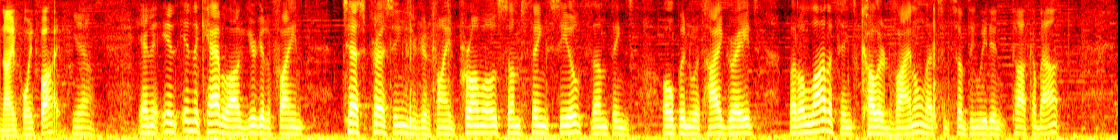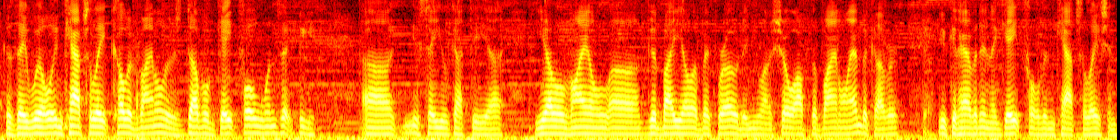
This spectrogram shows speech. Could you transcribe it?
9.5. Yeah, and in, in the catalog, you're going to find test pressings. You're going to find promos. Some things sealed, some things open with high grades. But a lot of things, colored vinyl, that's something we didn't talk about because they will encapsulate colored vinyl. There's double gatefold ones that be, uh, you say you've got the uh, yellow vinyl uh, Goodbye Yellow Brick Road and you want to show off the vinyl and the cover, you can have it in a gatefold encapsulation.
